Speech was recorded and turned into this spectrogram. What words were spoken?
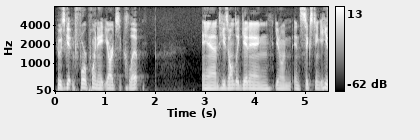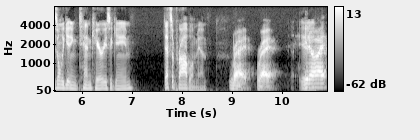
who's getting 4.8 yards a clip and he's only getting, you know, in, in 16 he's only getting 10 carries a game, that's a problem, man. Right. Right. Yeah. You know, I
